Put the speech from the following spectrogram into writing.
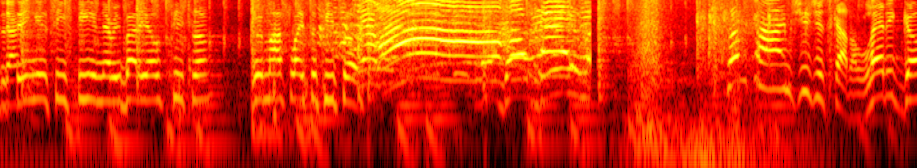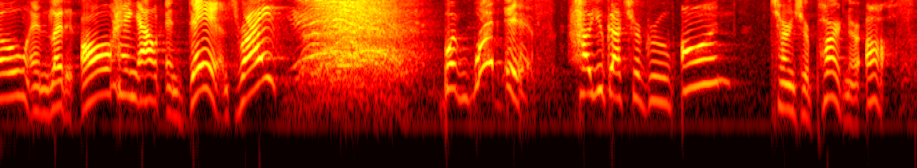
The thing is, he's feeding everybody else pizza with my slice of pizza. Oh, okay. Sometimes you just gotta let it go and let it all hang out and dance, right? Yeah. But what if how you got your groove on turns your partner off?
